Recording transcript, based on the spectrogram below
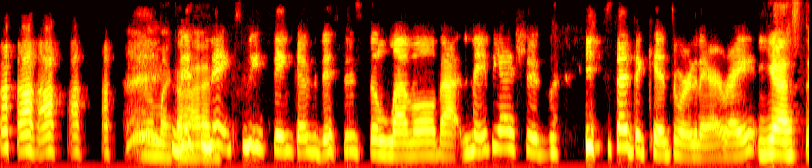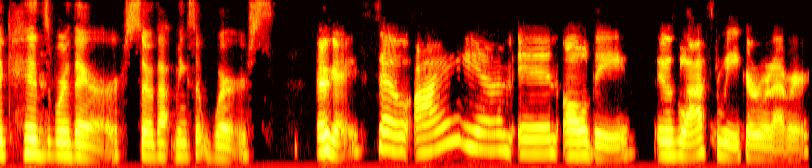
Oh my god. This makes me think of this is the level that maybe I should. You said the kids were there, right? Yes, the kids were there, so that makes it worse. Okay, so I am in Aldi. It was last week or whatever,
